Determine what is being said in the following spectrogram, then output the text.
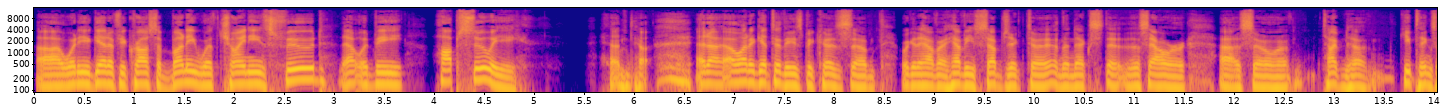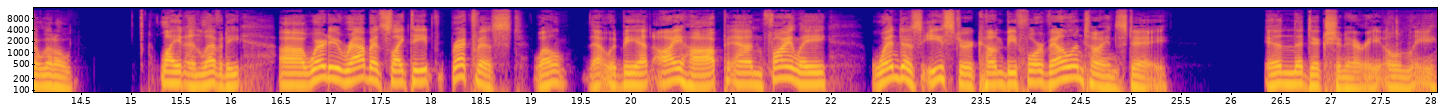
Uh, what do you get if you cross a bunny with Chinese food? That would be hop suey. And, uh, and I, I want to get to these because um, we're going to have a heavy subject uh, in the next uh, this hour. Uh, so uh, time to keep things a little light and levity. Uh, where do rabbits like to eat breakfast? Well, that would be at IHOP. And finally, when does Easter come before Valentine's Day? In the dictionary only.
